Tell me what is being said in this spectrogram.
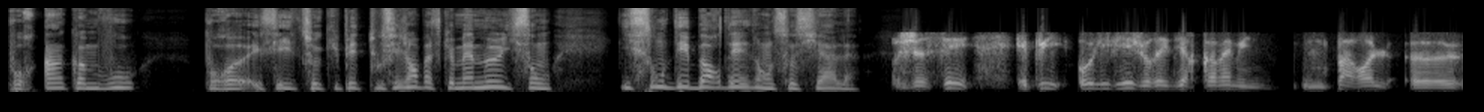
pour un comme vous pour euh, essayer de s'occuper de tous ces gens parce que même eux, ils sont, ils sont débordés dans le social. Je sais. Et puis, Olivier, j'aurais dire quand même une, parole, euh,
